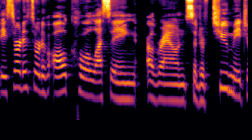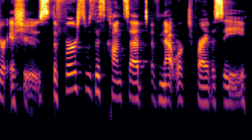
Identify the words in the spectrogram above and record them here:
they started sort of all coalescing around sort of two major issues. The first was this concept of networked privacy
